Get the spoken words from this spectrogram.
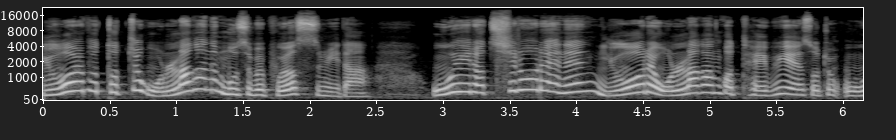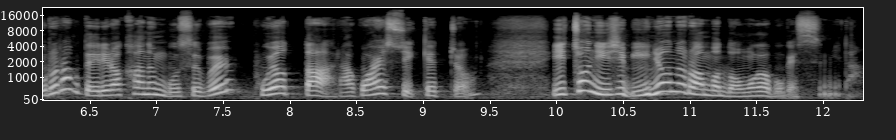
6월부터 쭉 올라가는 모습을 보였습니다. 오히려 7월에는 6월에 올라간 것 대비해서 좀 오르락 내리락 하는 모습을 보였다라고 할 수 있겠죠. 2022년으로 한번 넘어가 보겠습니다.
